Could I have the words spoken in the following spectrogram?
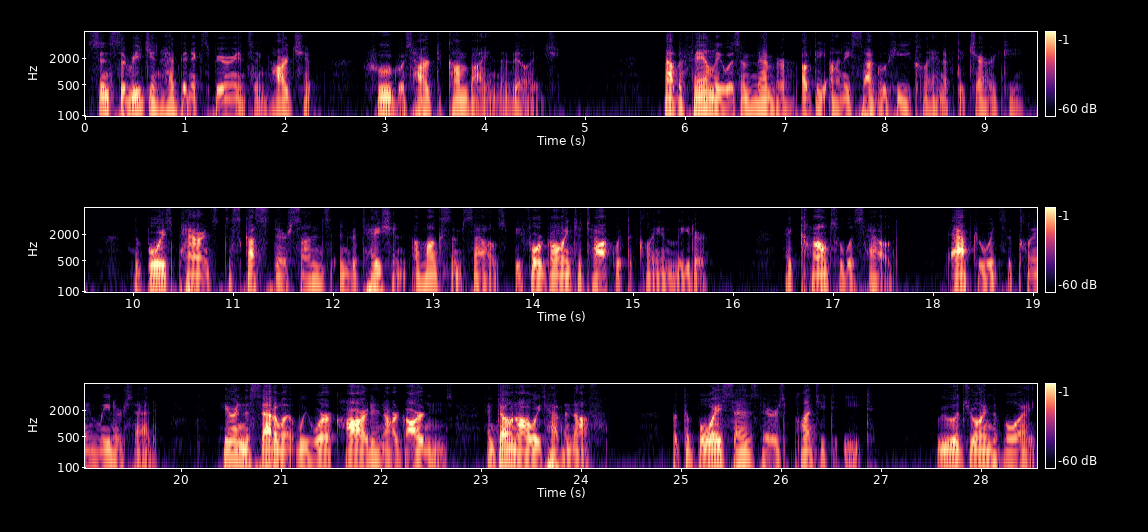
Since the region had been experiencing hardship, food was hard to come by in the village. Now the family was a member of the Anisaguhi clan of the Cherokee. The boy's parents discussed their son's invitation amongst themselves before going to talk with the clan leader. A council was held. Afterwards the clan leader said, Here in the settlement we work hard in our gardens and don't always have enough. But the boy says there is plenty to eat. We will join the boy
